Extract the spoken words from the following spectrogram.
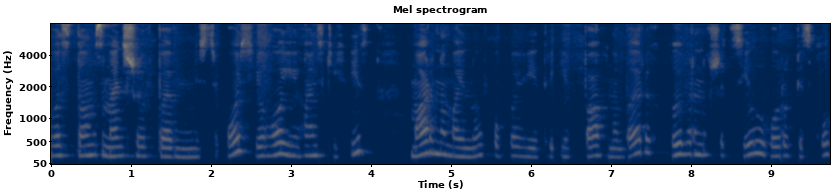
хвостом з меншою впевненістю. Ось його гігантський хвіст марно майнув у повітрі і впав на берег, вивернувши цілу гору піску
